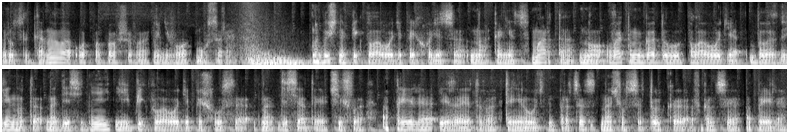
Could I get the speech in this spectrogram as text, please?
русла канала от попавшего в него мусора. Обычно пик половодья приходится на конец марта, но в этом году половодье было сдвинуто на 10 дней, и пик половодья пришелся на 10 числа апреля. Из-за этого тренировочный процесс начался только в конце апреля.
